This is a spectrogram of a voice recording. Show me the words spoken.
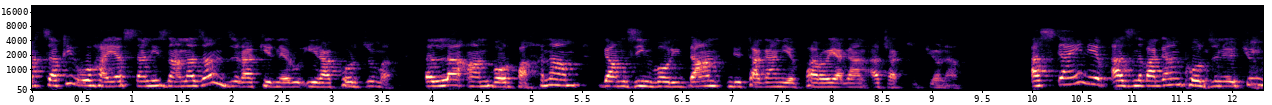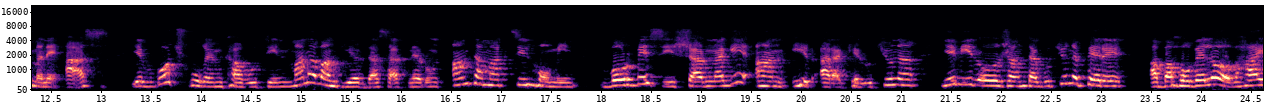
Արցախի ու Հայաստանի զանազան ծրագիրներու իրակորձումը, ըլլա անոր փախնամ կամ զինվորի դան նյութական եւ փարոյական աջակցությունը։ Ասկային եւ ազնվական կորձունություն մնե աս եւ ոչ կուղեմ քաղուտին մանավանդ երդասարտներուն անդամակցիլ հոմին որբեսի շարունակի ան իր արակելությունը եւ իր օժանդակությունը բերե ապահովելով հայ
